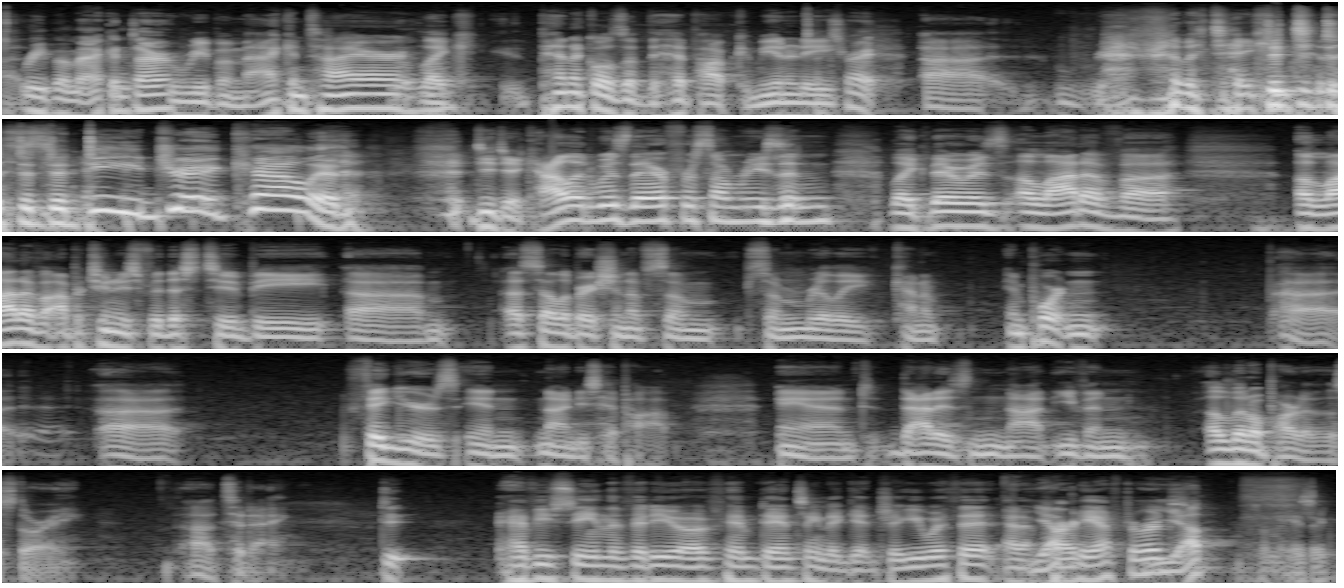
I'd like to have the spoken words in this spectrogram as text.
Reba McEntire. Reba McEntire, like pinnacles of the hip hop community. That's right. Uh, really taking DJ Khaled. DJ Khaled was there for some reason. Like there was a lot of uh, a lot of opportunities for this to be um, a celebration of some some really kind of important uh, uh, figures in '90s hip hop, and that is not even a little part of the story uh, today. Did, have you seen the video of him dancing to "Get Jiggy with It" at a Yep. party afterwards? Yep. it's amazing.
